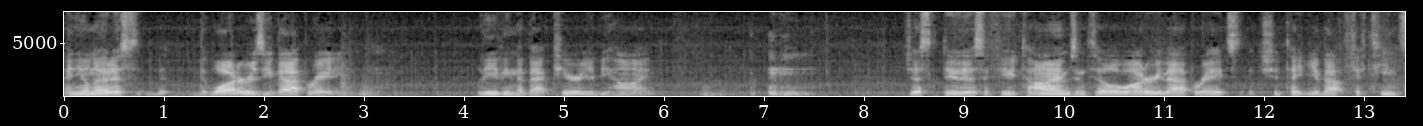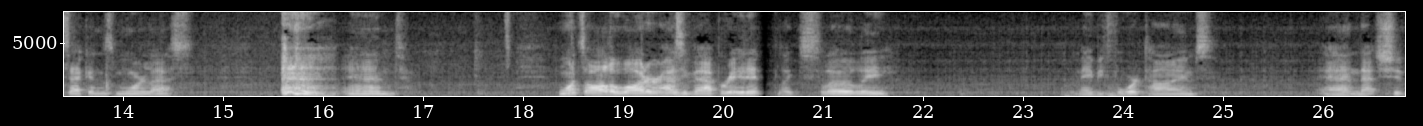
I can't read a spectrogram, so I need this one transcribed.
and you'll notice that the water is evaporating leaving the bacteria behind. Just do this a few times until the water evaporates. It should take you about 15 seconds more or less. And once all the water has evaporated, like slowly, maybe four times, and that should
